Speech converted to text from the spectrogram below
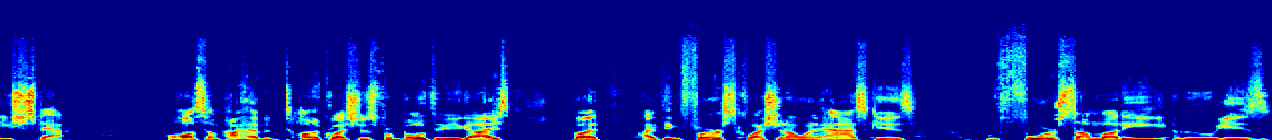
each staff. Awesome. I have a ton of questions for both of you guys, but I think first question I want to ask is for somebody who is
